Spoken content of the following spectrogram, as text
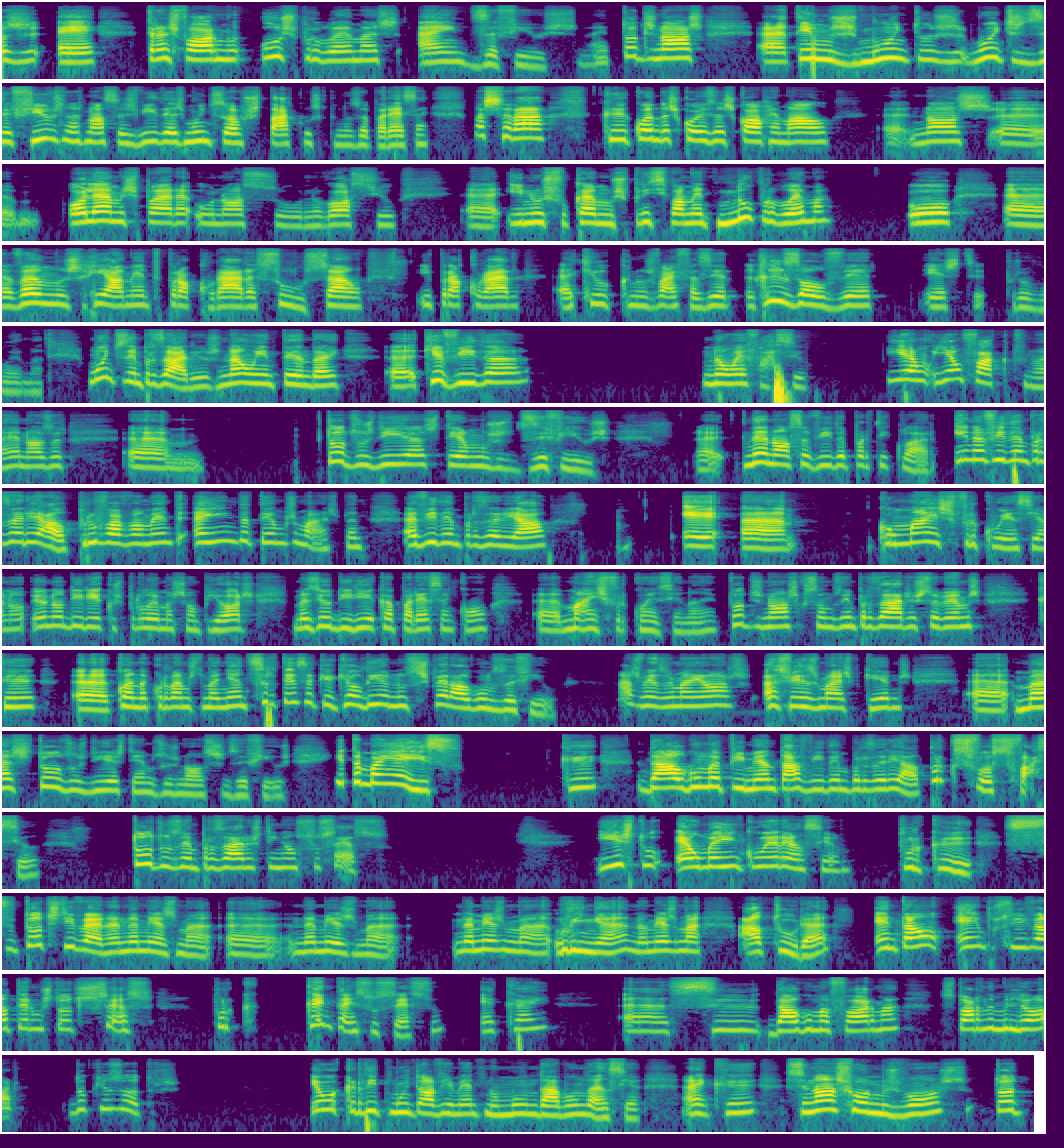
hoje é transforme os problemas em desafios. É? Todos nós uh, temos muitos, muitos desafios nas nossas vidas, muitos obstáculos que nos aparecem, mas será que quando as coisas correm mal, uh, nós uh, olhamos para o nosso negócio e nos focamos principalmente no problema? Ou vamos realmente procurar a solução e procurar aquilo que nos vai fazer resolver este problema. Muitos empresários não entendem uh, que a vida não é fácil. E é um, e é um facto, não é? Nós um, todos os dias temos desafios uh, na nossa vida particular. E na vida empresarial, provavelmente ainda temos mais. Portanto, a vida empresarial é. Uh, com mais frequência, eu não, eu não diria que os problemas são piores, mas eu diria que aparecem com uh, mais frequência, não é? Todos nós que somos empresários sabemos que uh, quando acordamos de manhã, de certeza que aquele dia nos espera algum desafio. Às vezes maiores, às vezes mais pequenos, uh, mas todos os dias temos os nossos desafios. E também é isso que dá alguma pimenta à vida empresarial, porque se fosse fácil, todos os empresários tinham sucesso. Isto é uma incoerência, porque se todos estiverem na mesma, uh, na mesma, na mesma linha, na mesma altura, então é impossível termos todos sucesso, porque quem tem sucesso é quem uh, se de alguma forma se torna melhor do que os outros. Eu acredito muito, obviamente, no mundo da abundância, em que se nós formos bons, todo,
